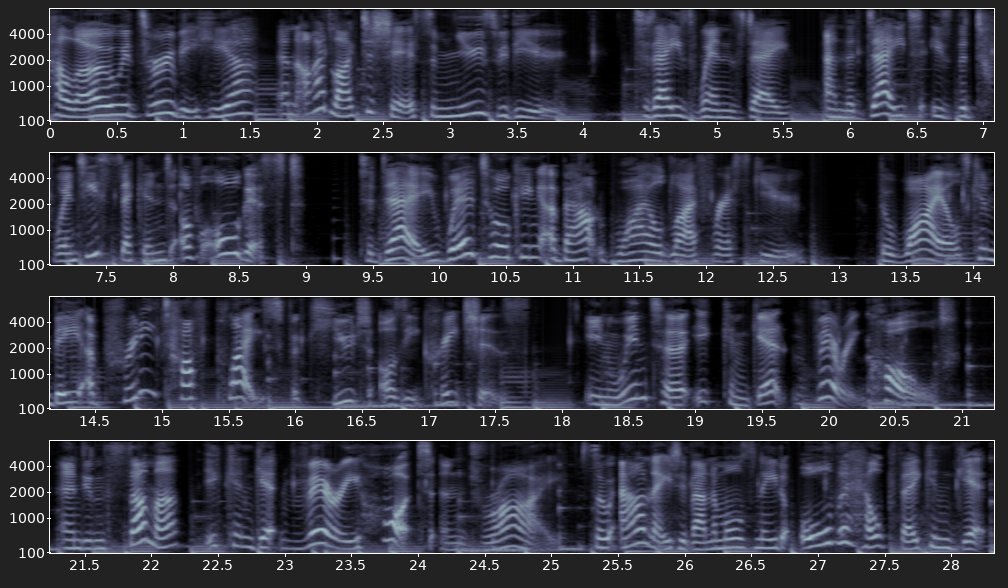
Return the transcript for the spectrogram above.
Hello, it's Ruby here, and I'd like to share some news with you. Today's Wednesday, and the date is the 22nd of August. Today, we're talking about wildlife rescue. The wild can be a pretty tough place for cute Aussie creatures. In winter, it can get very cold. And in summer, it can get very hot and dry. So our native animals need all the help they can get.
